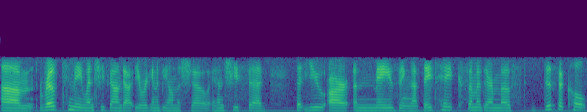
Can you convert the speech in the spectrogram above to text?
um, wrote to me when she found out you were going to be on the show, and she said that you are amazing. That they take some of their most difficult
